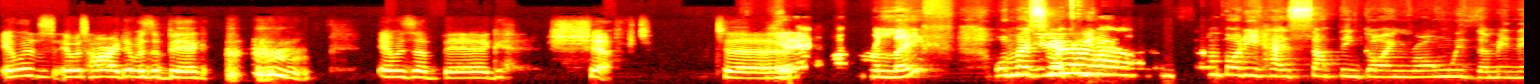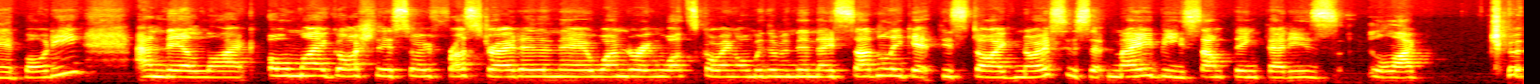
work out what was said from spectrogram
it was, it was hard. It was a big, it was a big shift to yeah relief almost yeah. like you know somebody has something going wrong with them in their body and they're like oh my gosh they're so frustrated and they're wondering what's going on with them. And then they suddenly get this diagnosis that may be something that is like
